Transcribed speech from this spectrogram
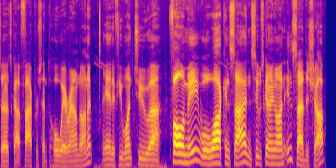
So it's got 5% the whole way around on it. And if you want to uh, follow me, we'll walk inside and see what's going on inside the shop.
